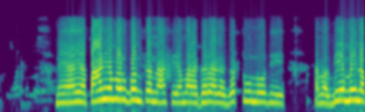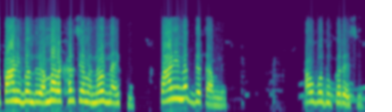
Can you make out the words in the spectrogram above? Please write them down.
ને અહીંયા પાણી અમારું બંધ કરી નાખે અમારા ઘર આગળ ગટું નો દે અમારે બે મહિના પાણી બંધ રહ્યું, અમારા ખર્ચે અમે નળ નાખ્યું. પાણી નથી દેતા અમને. આવું બધું કરે છે.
